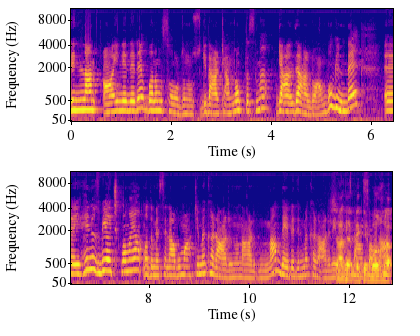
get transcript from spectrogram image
denilen ailelere bana mı sordunuz giderken noktasına geldi Erdoğan. Bugün de e, henüz bir açıklama yapmadı mesela bu mahkeme kararının ardından devredilme kararı verildikten Bekir sonra. Bozda,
